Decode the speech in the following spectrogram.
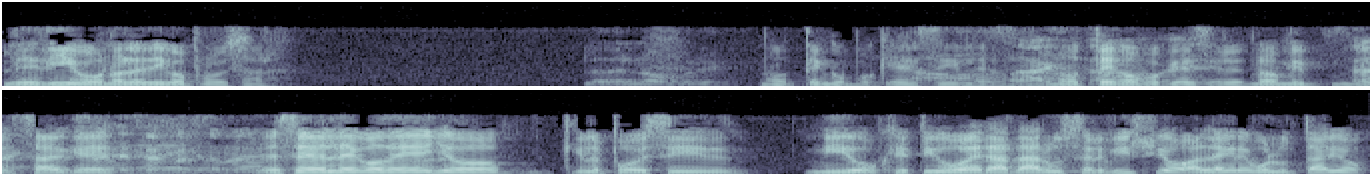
¿le digo o no le digo, profesor? Lo del nombre. No tengo por qué decirle, hermano. No tengo por qué decirle. No, mi. ¿Sabe qué? Ese es el ego de ellos. ¿Qué les puedo decir? Mi objetivo era dar un servicio alegre, voluntario.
